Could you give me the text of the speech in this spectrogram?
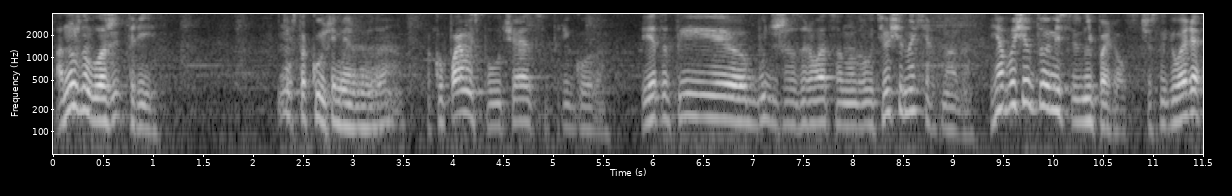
А нужно вложить 3. Ну, в такую примерно, да. да. Окупаемость получается 3 года. И это ты э, будешь разрываться на два. Тебе вообще нахер надо? Я бы вообще на твоем месте не парился, честно говоря.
